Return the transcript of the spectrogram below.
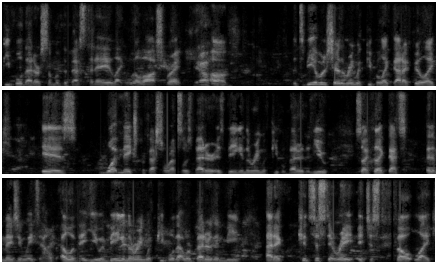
people that are some of the best today, like Will Ospreay. yeah, um, but to be able to share the ring with people like that, I feel like is what makes professional wrestlers better is being in the ring with people better than you. So I feel like that's an amazing way to help elevate you and being in the ring with people that were better than me at a consistent rate. It just felt like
